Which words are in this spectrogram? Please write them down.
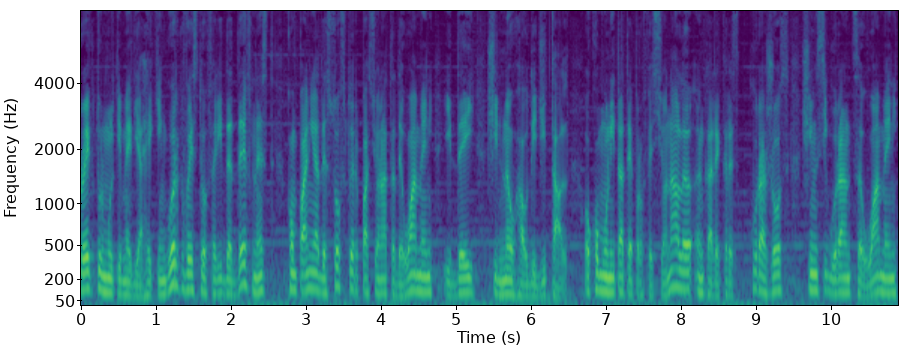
Proiectul multimedia Hacking Work vă este oferit de DevNest, compania de software pasionată de oameni, idei și know-how digital, o comunitate profesională în care cresc curajos și în siguranță oameni,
